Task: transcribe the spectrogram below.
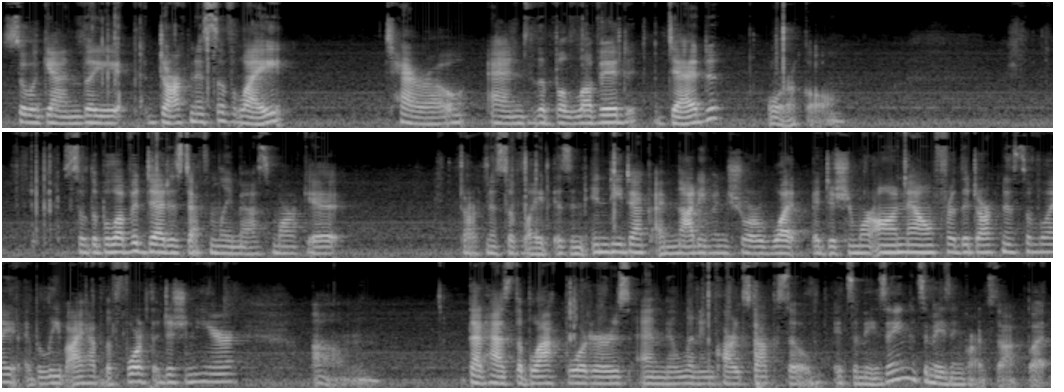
So again, the Darkness of Light Tarot and the Beloved Dead Oracle. So the Beloved Dead is definitely mass market. Darkness of Light is an indie deck. I'm not even sure what edition we're on now for the Darkness of Light. I believe I have the fourth edition here. Um, that has the black borders and the linen cardstock. So it's amazing. It's amazing cardstock. But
